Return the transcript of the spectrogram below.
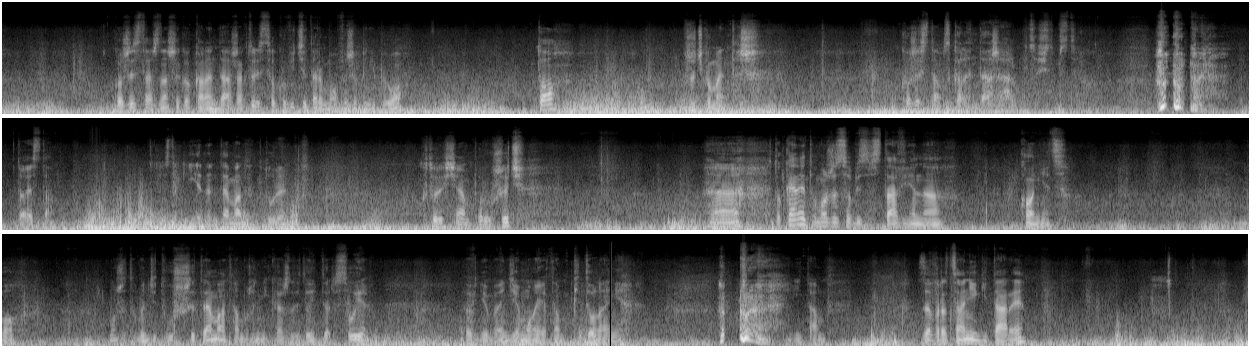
korzystasz z naszego kalendarza, który jest całkowicie darmowy, żeby nie było, to wrzuć komentarz. Korzystam z kalendarza albo coś w tym stylu. To jest tam. To jest taki jeden temat, który, który chciałem poruszyć. E, tokeny to może sobie zostawię na koniec, bo może to będzie dłuższy temat, a może nie każdy to interesuje. Pewnie będzie moje tam pitolenie i tam zawracanie gitary.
